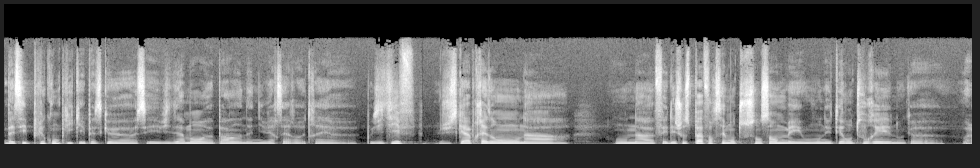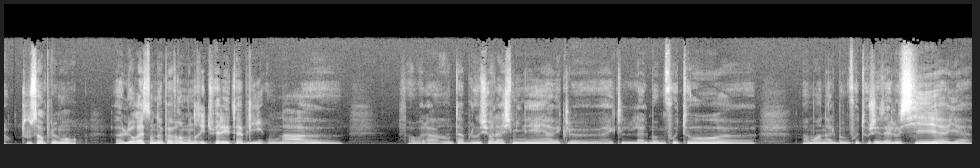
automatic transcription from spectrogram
bah, c'est plus compliqué parce que euh, c'est évidemment euh, pas un anniversaire très positif. Jusqu'à présent, on a, on a fait des choses pas forcément tous ensemble, mais où on était entourés. Donc voilà, tout simplement. le reste, on n'a pas vraiment de rituel établi. On a voilà, un tableau sur la cheminée avec l'album avec photo. maman, un album photo chez elle aussi. A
